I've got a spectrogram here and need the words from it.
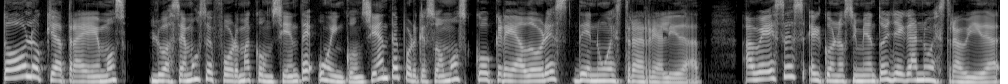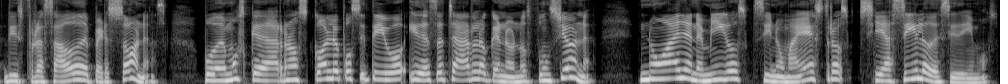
Todo lo que atraemos lo hacemos de forma consciente o inconsciente porque somos co-creadores de nuestra realidad. A veces el conocimiento llega a nuestra vida disfrazado de personas. Podemos quedarnos con lo positivo y desechar lo que no nos funciona. No hay enemigos, sino maestros, si así lo decidimos.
